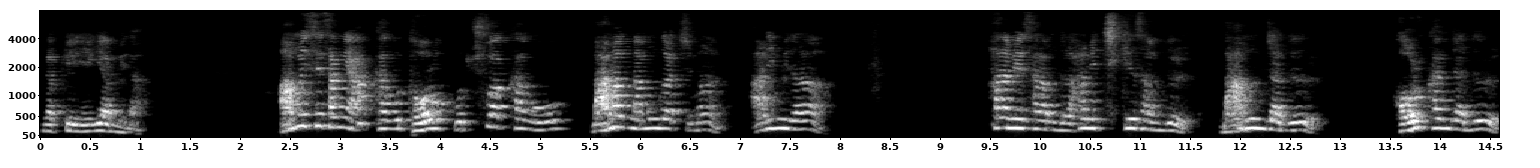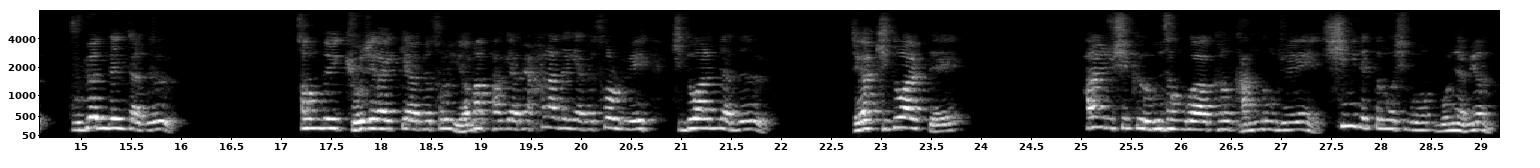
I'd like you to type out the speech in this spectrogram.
이렇게 얘기합니다. 아무리 세상이 악하고 더럽고 추악하고 나만 남은 것 같지만 아닙니다. 하나님의 사람들, 하나님의 지킨 사람들, 남은 자들, 거룩한 자들, 구별된 자들, 성도의 교제가 있게 하며 서로 연합하게 하며 하나 되게 하며 서로 위해 기도하는 자들, 제가 기도할 때 하나님 주신 그 음성과 그런 감동 중에 힘이 됐던 것이 뭐, 뭐냐면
